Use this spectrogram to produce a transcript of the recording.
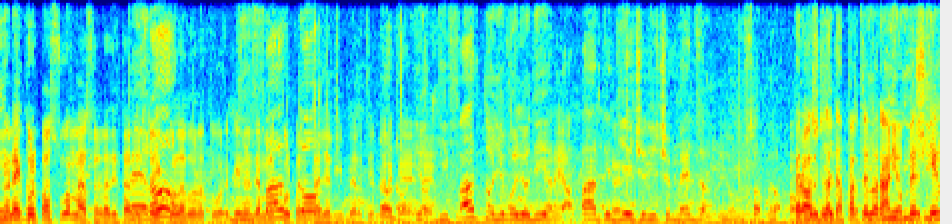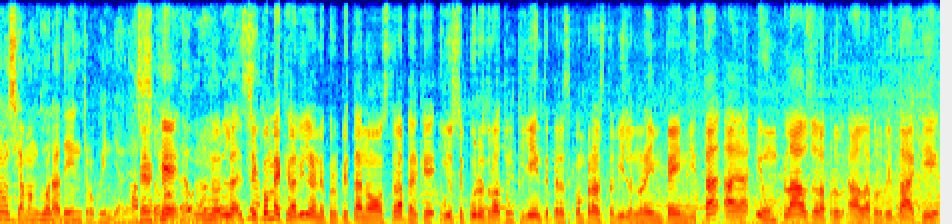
non è colpa sua, ma sono arrivati tardi i suoi collaboratori. Quindi non di diamo la colpa fatto- all'Italia Liberty. no, no, Perché, io eh. di fatto io voglio dire, a parte 10, 10 e mezza, non lo so, però. Però scusate, dire, a parte l'orario, 15 perché non siamo ancora dentro quindi adesso? Perché No, no, non- la- no, siccome che la villa non è proprietà nostra, perché io seppure ho trovato un cliente per comprare questa villa non è in vendita, eh, e un plauso alla, alla proprietà che eh,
